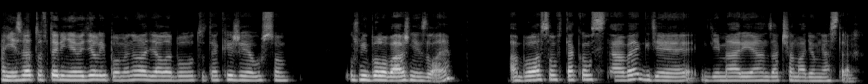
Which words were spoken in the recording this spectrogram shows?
ani sme to vtedy nevedeli pomenovať, ale bolo to také, že ja už som, už mi bolo vážne zle. A bola som v takom stave, kde, kde Marian začal mať o mňa strach.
